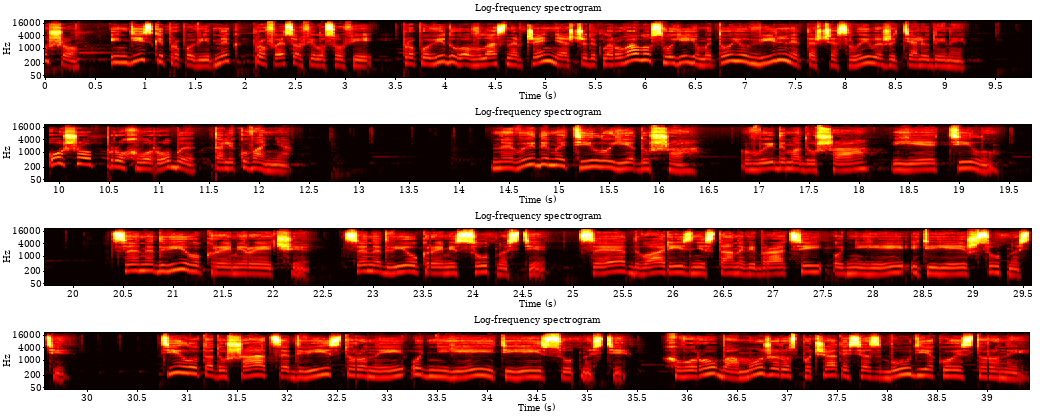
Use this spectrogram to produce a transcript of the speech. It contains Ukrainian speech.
Ошо, індійський проповідник, професор філософії, проповідував власне вчення, що декларувало своєю метою вільне та щасливе життя людини. Ошо про хвороби та лікування. Невидиме тіло є душа, видима душа є тіло. Це не дві окремі речі, це не дві окремі сутності, це два різні стани вібрацій однієї і тієї ж сутності. Тіло та душа це дві сторони однієї тієї сутності. Хвороба може розпочатися з будь-якої сторони.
